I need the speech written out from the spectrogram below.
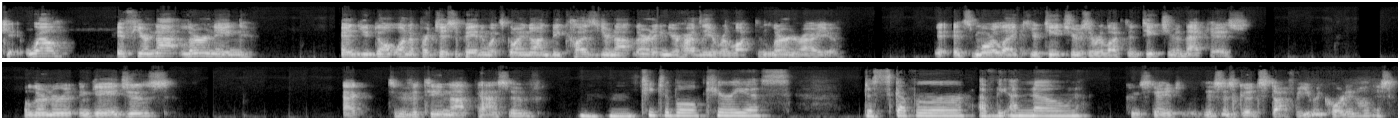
Okay, well, if you're not learning, and you don't want to participate in what's going on because you're not learning, you're hardly a reluctant learner, are you? It's more like your teacher is a reluctant teacher in that case. A learner engages, activity, not passive. Mm-hmm. Teachable, curious, discoverer of the unknown. Constage. This is good stuff. Are you recording all this?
